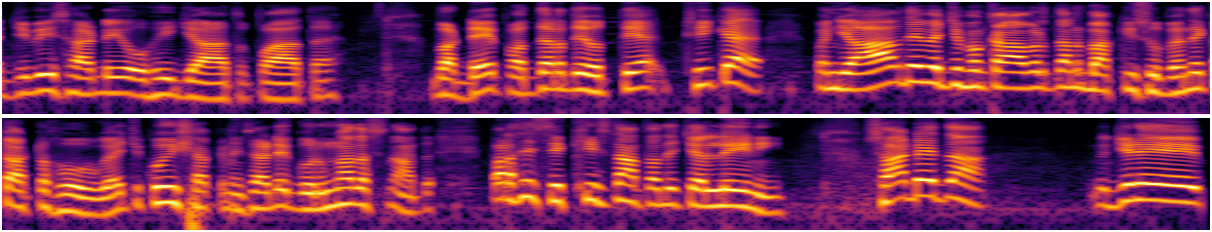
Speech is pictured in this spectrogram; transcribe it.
ਅੱਜ ਵੀ ਸਾਡੇ ਉਹੀ ਜਾਤ ਪਾਤ ਹੈ। ਵੱਡੇ ਪੱਧਰ ਦੇ ਉੱਤੇ ਹੈ, ਠੀਕ ਹੈ। ਪੰਜਾਬ ਦੇ ਵਿੱਚ ਮੁਕਾਬਲਤਨ ਬਾਕੀ ਸੂਬਿਆਂ ਦੇ ਘੱਟ ਹੋਊਗਾ, ਇਹ 'ਚ ਕੋਈ ਸ਼ੱਕ ਨਹੀਂ, ਸਾਡੇ ਗੁਰੂਆਂ ਦਾ ਸਿਧਾਂਤ। ਪਰ ਅਸੀਂ ਸਿੱਖੀ ਸਿਧਾਂਤਾਂ ਤੇ ਚੱਲੇ ਹੀ ਨਹੀਂ। ਸਾਡੇ ਤਾਂ ਜਿਹੜੇ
